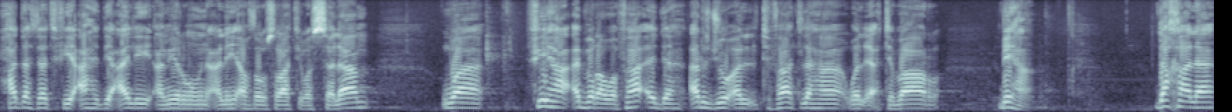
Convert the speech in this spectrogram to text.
حدثت في عهد علي أمير المؤمنين عليه أفضل الصلاة والسلام وفيها عبرة وفائدة أرجو الالتفات لها والاعتبار بها. دخل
